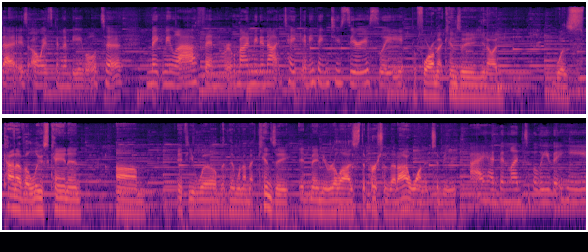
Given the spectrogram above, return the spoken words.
that is always going to be able to make me laugh and remind me to not take anything too seriously. Before I met Kenzie, you know, I was kind of a loose cannon, um, if you will, but then when I met Kenzie, it made me realize the person that I wanted to be. I had been led to believe that he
